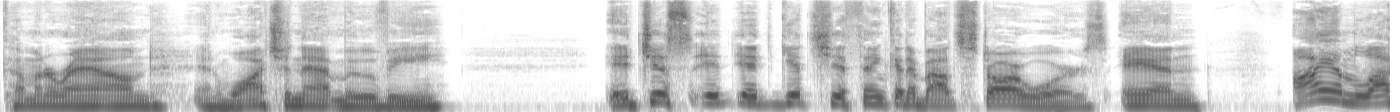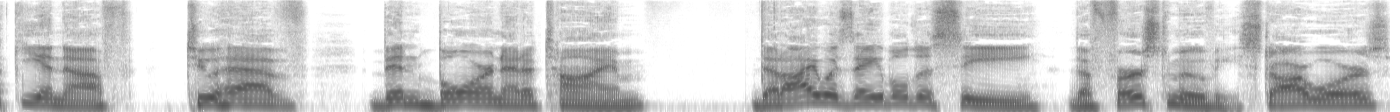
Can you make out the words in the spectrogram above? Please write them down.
coming around and watching that movie, it just it, it gets you thinking about Star Wars. And I am lucky enough to have been born at a time that I was able to see the first movie, Star Wars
